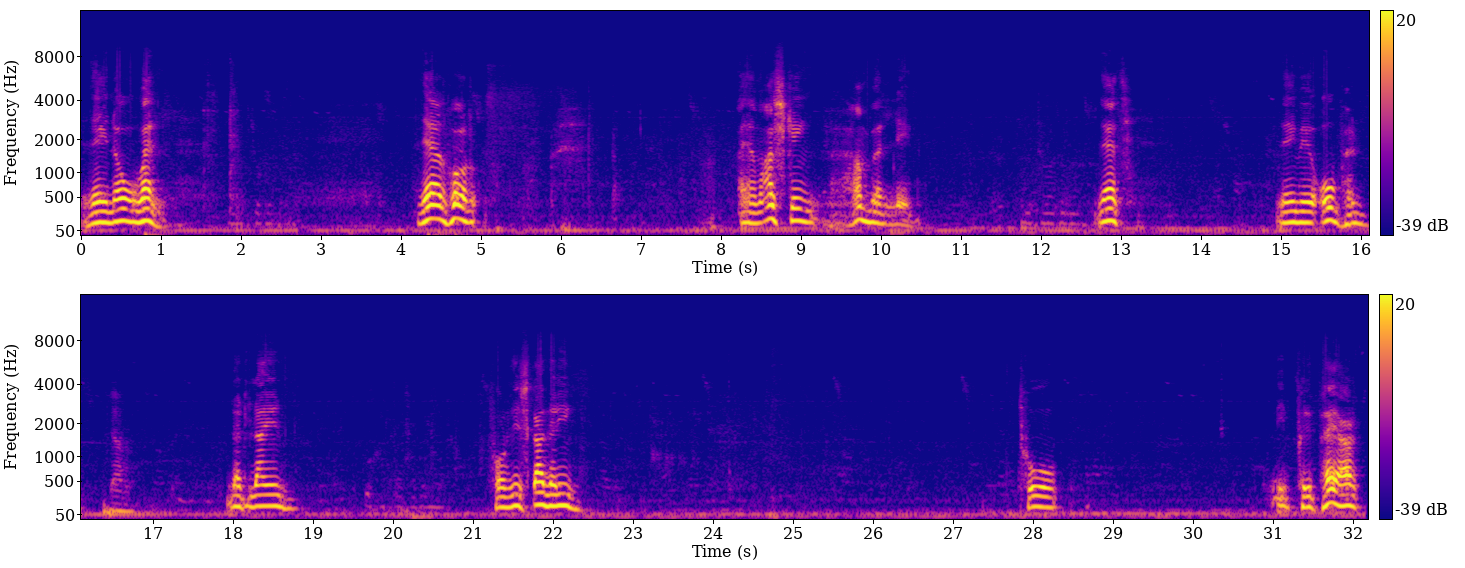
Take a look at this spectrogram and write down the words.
they know well. Therefore, I am asking humbly that they may open yeah. that line for this gathering. To be prepared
